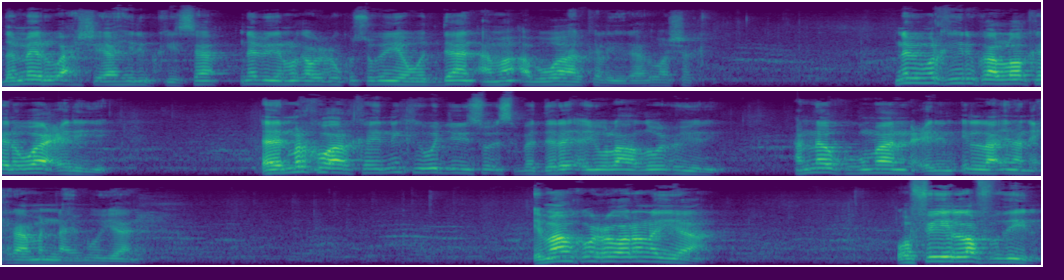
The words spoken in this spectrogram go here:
Dameer waxshi ah hilibkiisa. Nabigan markaa wuxuu ku sugan yahay waddaan ama abwaa halka la yidhahdo waa shaki. Nebiga markii hilibkaa loo keeno waa celiyey. Markuu arkay ninkii wejigiisu isbedelay ayuu la hadlo wuxuu yidhi annaga kugumaanan celin ilaa inaan ixraamannahay mooyaane. Imaamka wuxuu odhanayaa wa fii lafdi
